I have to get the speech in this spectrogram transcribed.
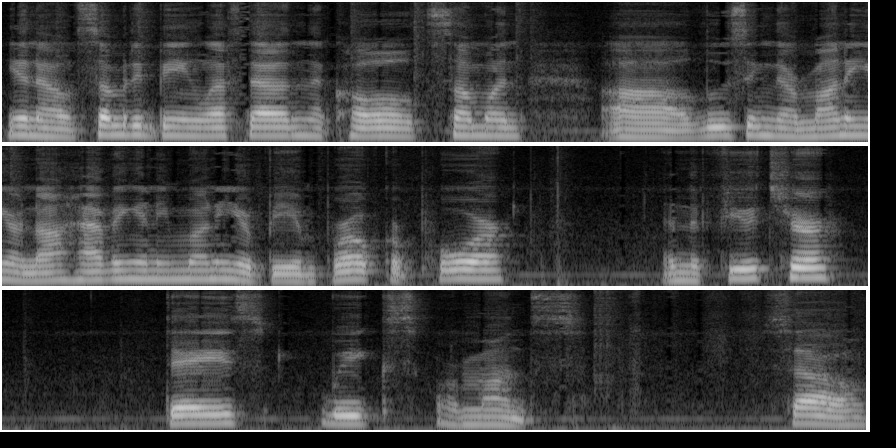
you know somebody being left out in the cold someone uh, losing their money or not having any money or being broke or poor in the future days weeks or months. So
